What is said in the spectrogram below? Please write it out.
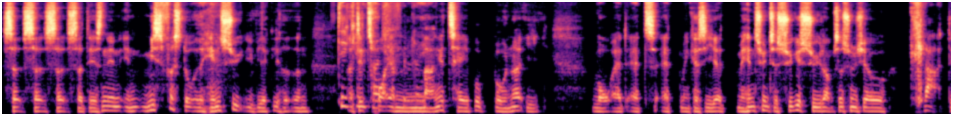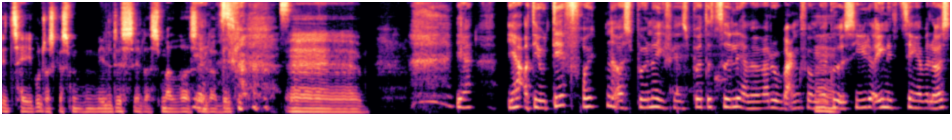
Så, så, så, så det er sådan en, en misforstået hensyn i virkeligheden. Det og det tror jeg, mange tabu bunder i, hvor at, at, at man kan sige, at med hensyn til psykisk sygdom, så synes jeg jo klart, det er tabu, der skal smeltes eller smadres Ja, eller væk. øh, ja. Ja, og det er jo det, frygten også bunder i, for jeg spurgte dig tidligere, med, hvad du var bange for, med Mm. at gå ud og sige det, og en af de ting er vel også,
